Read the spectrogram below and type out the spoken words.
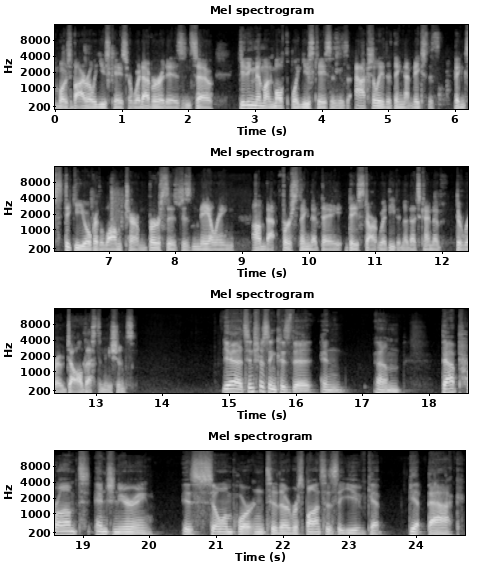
most viral use case or whatever it is. And so getting them on multiple use cases is actually the thing that makes this thing sticky over the long term versus just nailing um, that first thing that they they start with, even though that's kind of the road to all destinations. Yeah, it's interesting because the and um, that prompt engineering is so important to the responses that you get get back.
